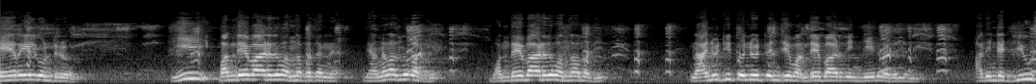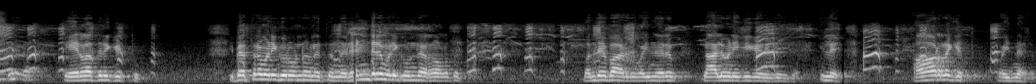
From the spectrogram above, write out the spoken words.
കേരയിൽ കൊണ്ടുവരുമെന്ന് ഈ വന്ദേ ഭാരത് വന്നപ്പോൾ തന്നെ ഞങ്ങളന്ന് പറഞ്ഞു വന്ദേ ഭാരത് വന്നാൽ മതി. നാനൂറ്റി തൊണ്ണൂറ്റഞ്ച് വന്ദേ ഭാരത് ഇന്ത്യയിൽ വരുന്നുണ്ട്. അതിന്റെ ഡ്യൂസ് കേരളത്തിൽ കിട്ടും. ഇപ്പം എത്ര മണിക്കൂർ കൊണ്ടാണ് എത്തുന്നത്? രണ്ടര മണിക്കൂർ കൊണ്ട് എറണാകുളത്ത് വന്ദേ ഭാരത് വൈകുന്നേരം നാല് മണിക്ക് കയറി കഴിഞ്ഞാൽ ഇല്ലേ? ആറരയ്ക്ക് എത്തും വൈകുന്നേരം.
